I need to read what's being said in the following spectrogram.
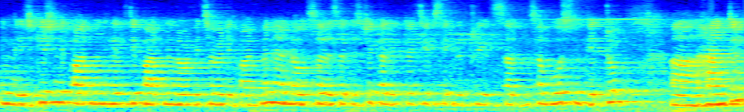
in the education department, health department or whichever department and also as a district collector, chief secretary, suppose you get to uh, handle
